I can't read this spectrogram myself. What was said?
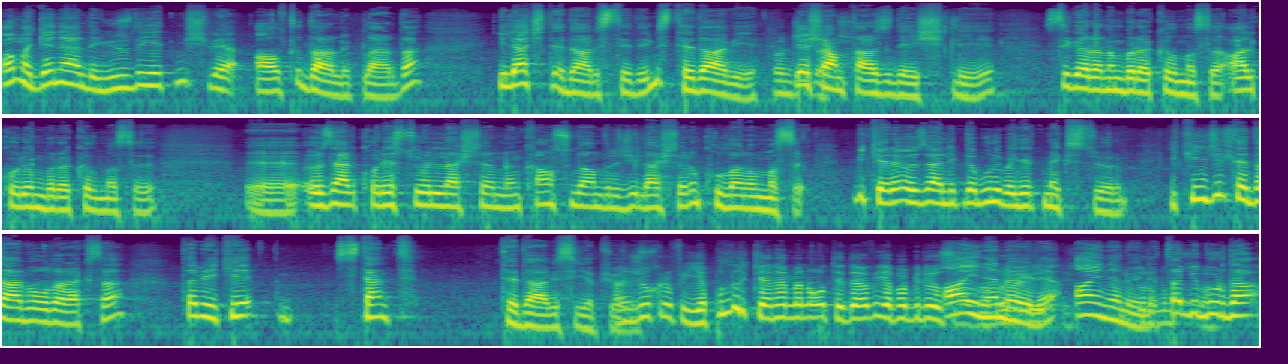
Ama genelde %70 ve altı darlıklarda ilaç tedavisi dediğimiz tedaviyi, Önce yaşam ilaç. tarzı değişikliği, sigaranın bırakılması, alkolün bırakılması, e, özel kolesterol ilaçlarının, kan sulandırıcı ilaçların kullanılması. Bir kere özellikle bunu belirtmek istiyorum. İkincil tedavi olaraksa tabii ki stent tedavisi yapıyoruz. Anjiyografi yapılırken hemen o tedavi yapabiliyorsunuz. Aynen öyle. bir Aynen öyle. Tabii var. burada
